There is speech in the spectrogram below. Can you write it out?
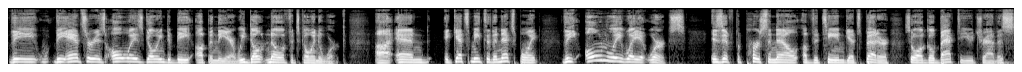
the The answer is always going to be up in the air. We don't know if it's going to work, uh, and it gets me to the next point. The only way it works is if the personnel of the team gets better. So I'll go back to you, Travis.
